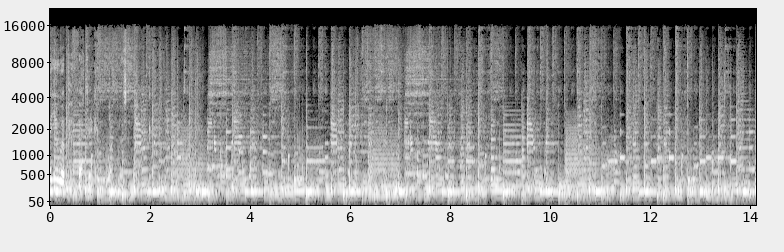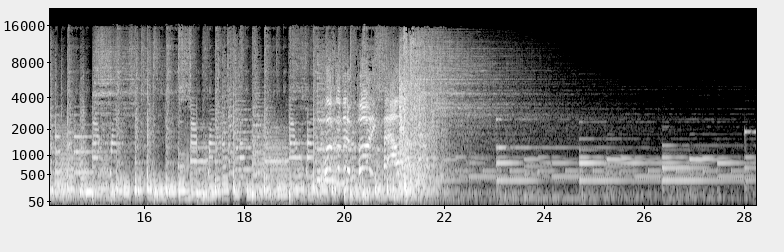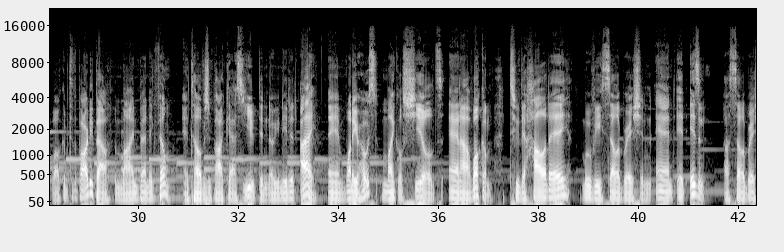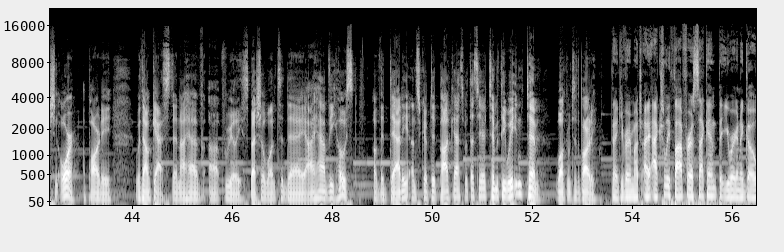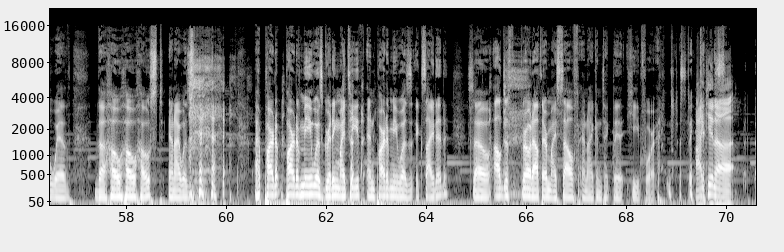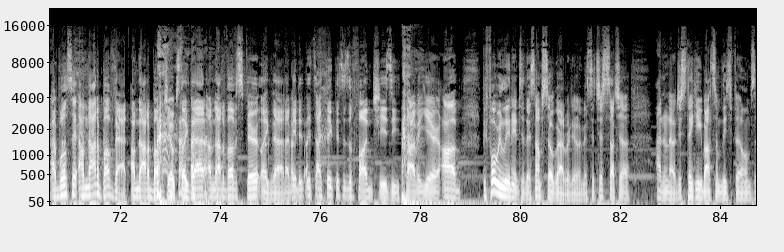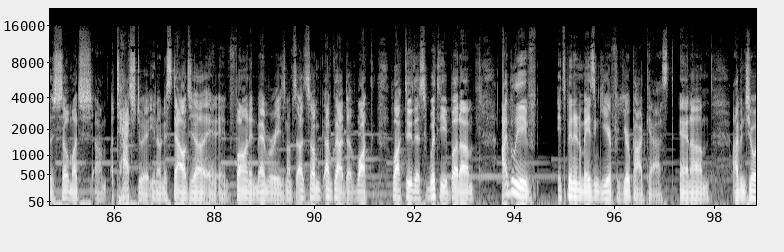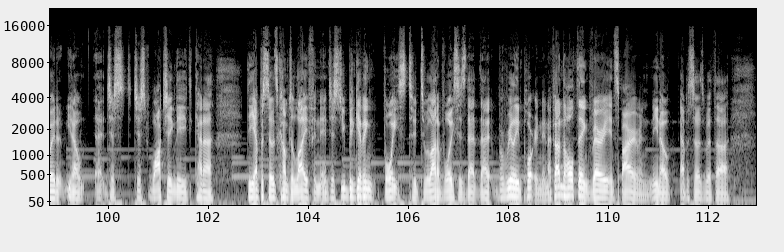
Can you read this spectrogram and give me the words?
Are you a pathetic and worthless pig? Party Pal, the mind bending film and television podcast you didn't know you needed. I am one of your hosts, Michael Shields, and uh, welcome to the holiday movie celebration. And it isn't a celebration or a party without guests, and I have a really special one today. I have the host of the Daddy Unscripted podcast with us here, Timothy Wheaton. Tim, welcome to the party. Thank you very much. I actually thought for a second that you were going to go with the ho ho host, and I was uh, part of part of me was gritting my teeth, and part of me was excited. So I'll just throw it out there myself, and I can take the heat for it. just I can uh I will say I'm not above that. I'm not above jokes like that. I'm not above spirit like that. I mean, it, it's. I think this is a fun, cheesy time of year. Um, before we lean into this, and I'm so glad we're doing this. It's just such a, I don't know, just thinking about some of these films. There's so much um, attached to it, you know, nostalgia and, and fun and memories. And I'm so, I'm, I'm glad to walk walk through this with you. But um, I believe it's been an amazing year for your podcast, and um, I've enjoyed, you know, uh, just just watching the kind of the episodes come to life, and, and just you've been giving voice to, to a lot of voices that that were really important, and I found the whole thing very inspiring. You know, episodes with uh,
